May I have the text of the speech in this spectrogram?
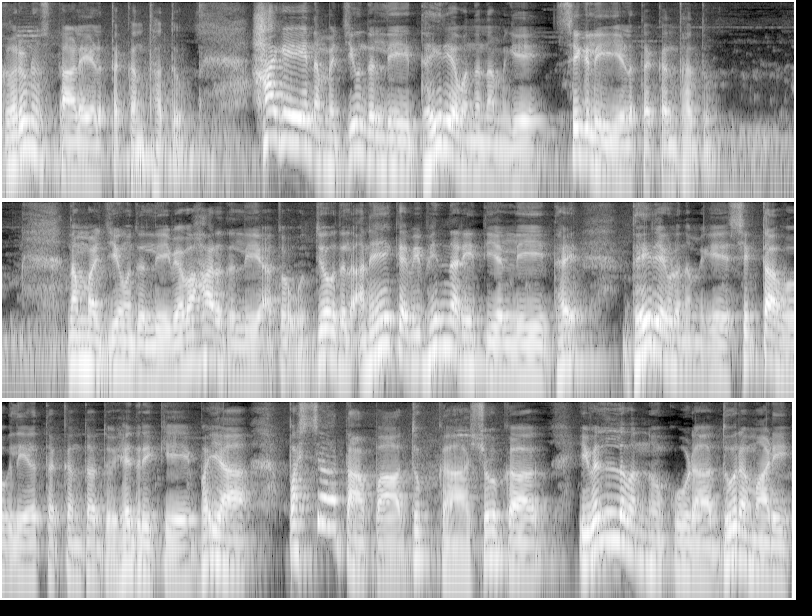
ಕರುಣಿಸ್ತಾಳೆ ಹೇಳ್ತಕ್ಕಂಥದ್ದು. ಹಾಗೆಯೇ ನಮ್ಮ ಜೀವನದಲ್ಲಿ ಧೈರ್ಯವನ್ನು ನಮಗೆ ಸಿಗಲಿ ಹೇಳ್ತಕ್ಕಂಥದ್ದು. ನಮ್ಮ ಜೀವನದಲ್ಲಿ, ವ್ಯವಹಾರದಲ್ಲಿ ಅಥವಾ ಉದ್ಯೋಗದಲ್ಲಿ ಅನೇಕ ವಿಭಿನ್ನ ರೀತಿಯಲ್ಲಿ ಧೈ ಧೈರ್ಯಗಳು ನಮಗೆ ಸಿಗ್ತಾ ಹೋಗಲಿ ಹೇಳ್ತಕ್ಕಂಥದ್ದು. ಹೆದರಿಕೆ, ಭಯ, ಪಶ್ಚಾತ್ತಾಪ, ದುಃಖ, ಶೋಕ ಇವೆಲ್ಲವನ್ನು ಕೂಡ ದೂರ ಮಾಡಿ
